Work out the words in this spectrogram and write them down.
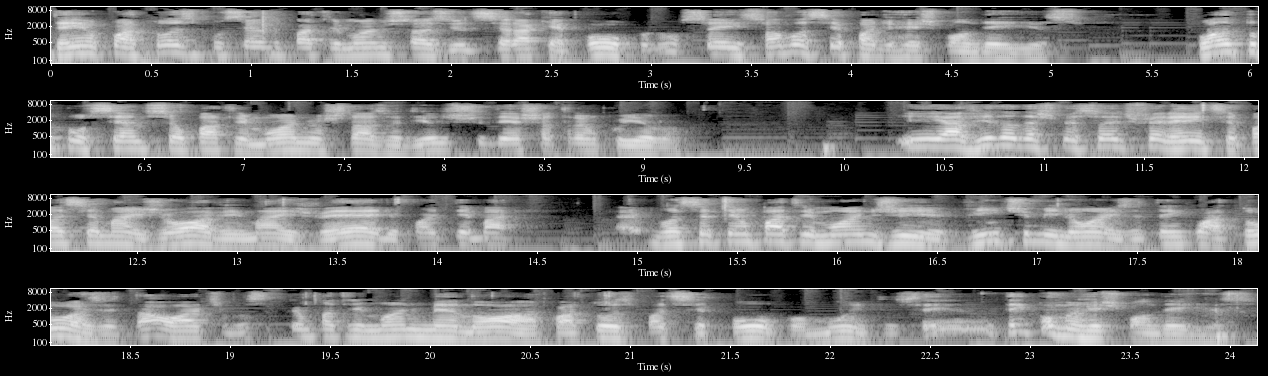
Tenho 14% do patrimônio nos Estados Unidos. Será que é pouco? Não sei, só você pode responder isso. Quanto por cento do seu patrimônio nos Estados Unidos te deixa tranquilo? E a vida das pessoas é diferente. Você pode ser mais jovem, mais velho, pode ter mais. Você tem um patrimônio de 20 milhões e tem 14, tá ótimo. Você tem um patrimônio menor, 14 pode ser pouco ou muito. Você não tem como eu responder isso.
